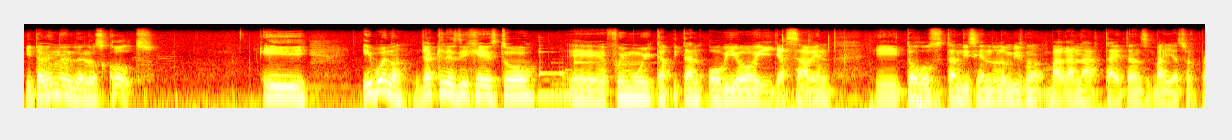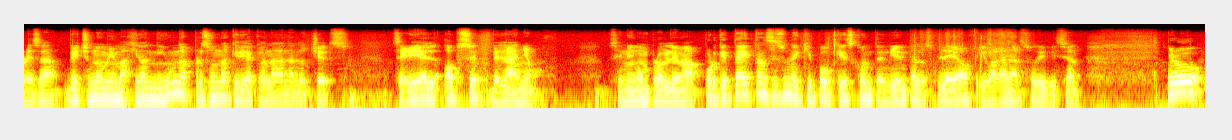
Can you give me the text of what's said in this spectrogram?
y también en el de los Colts. Y y bueno, ya que les dije esto, eh, fui muy capitán obvio y ya saben, y todos están diciendo lo mismo, va a ganar Titans, vaya sorpresa. De hecho, no me imagino ni una persona que diga que van a ganar los Jets. Sería el offset del año, sin ningún problema, porque Titans es un equipo que es contendiente a los playoffs y va a ganar su división. Pero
